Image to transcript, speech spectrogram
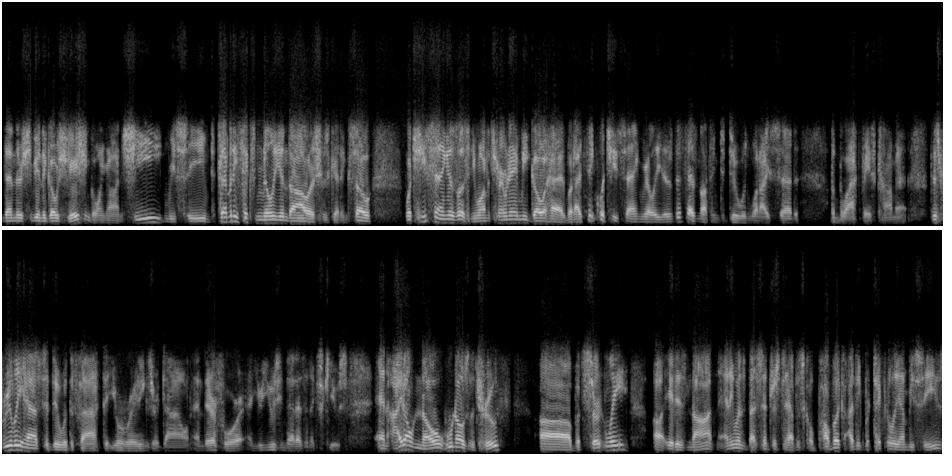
then there should be a negotiation going on. She received seventy-six million dollars. She was getting so. What she's saying is, listen, you want to terminate me? Go ahead. But I think what she's saying really is this has nothing to do with what I said, the blackface comment. This really has to do with the fact that your ratings are down, and therefore you're using that as an excuse. And I don't know who knows the truth, uh, but certainly uh, it is not anyone's best interest to have this go public. I think particularly NBC's.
